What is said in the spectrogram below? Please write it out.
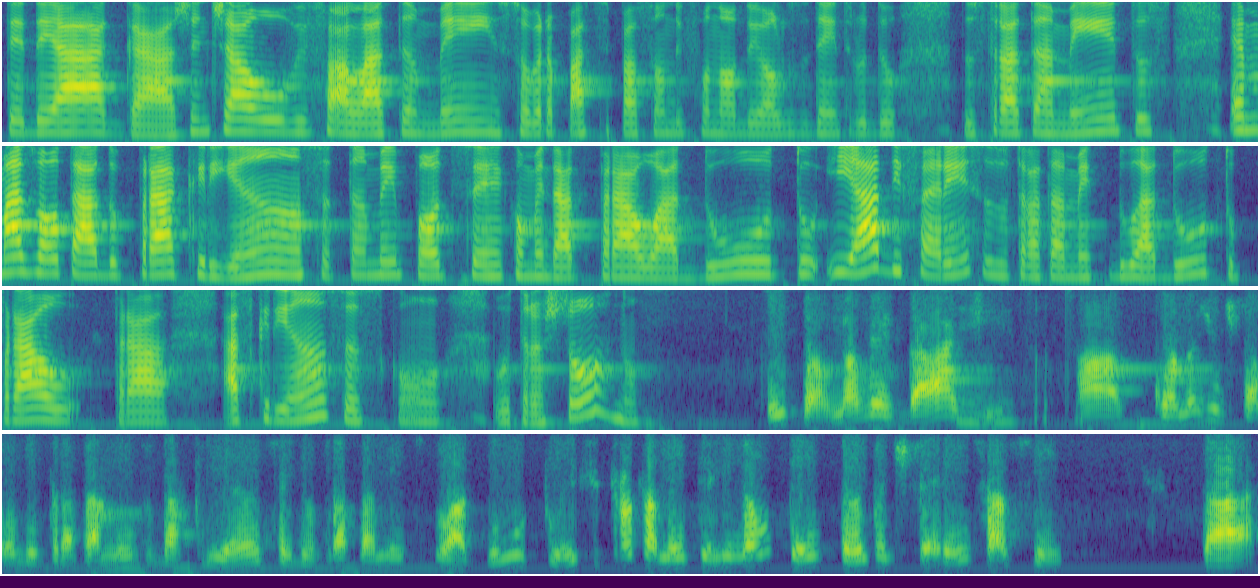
TDAH? A gente já ouve falar também sobre a participação de fonoaudiólogos dentro do, dos tratamentos. É mais voltado para a criança, também pode ser recomendado para o adulto. E há diferença do tratamento do adulto para as crianças com o transtorno? Então, na verdade, ah, quando a gente fala do tratamento da criança e do tratamento do adulto, esse tratamento ele não tem tanta diferença assim. Tá?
